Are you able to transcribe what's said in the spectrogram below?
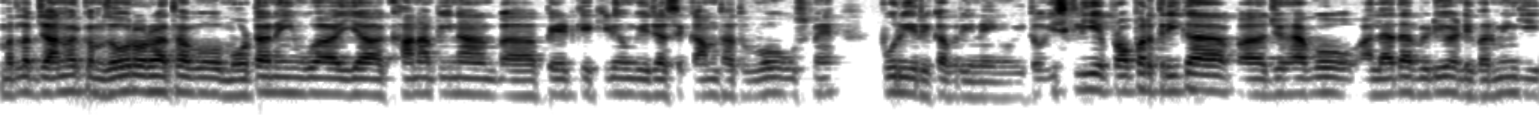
مطلب جانور کمزور ہو رہا تھا، وہ موٹا نہیں ہوا یا کھانا پینا پیٹ کے کیڑوں کی وجہ سے کم تھا تو وہ اس میں پوری ریکوری نہیں ہوئی۔ تو اس لیے پراپر طریقہ جو ہے وہ علیحدہ ویڈیو ہے ڈیورمنگ کی۔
